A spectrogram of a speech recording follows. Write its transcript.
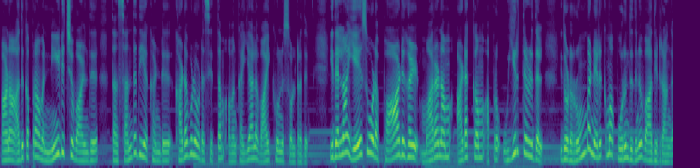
ஆனா அதுக்கப்புறம் அவன் நீடிச்சு வாழ்ந்து தன் சந்ததியை கண்டு கடவுளோட சித்தம் அவன் கையால வாய்க்கும்னு சொல்றது. இதெல்லாம் இயேசுவோட பாடுகள் மரணம் அடக்கம் அப்புறம் உயிர்த்தெழுதல் இதோட ரொம்ப நெருக்கமா பொருந்துதுன்னு வாதிடுறாங்க.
